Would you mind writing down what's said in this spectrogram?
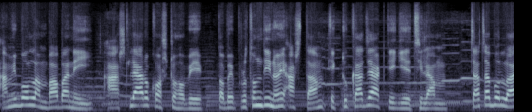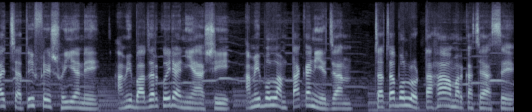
আমি বললাম, বাবা নেই, আসলে আরও কষ্ট হবে। তবে প্রথম দিনই আসতাম, একটু কাজে আটকে গিয়েছিলাম। চাচা বলল আচ্ছা তুই ফ্রেশ হইয়া নে, আমি বাজার কইরা নিয়ে আসি। আমি বললাম, টাকা নিয়ে যান। চাচা বলল, টাহা আমার কাছে আছে।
